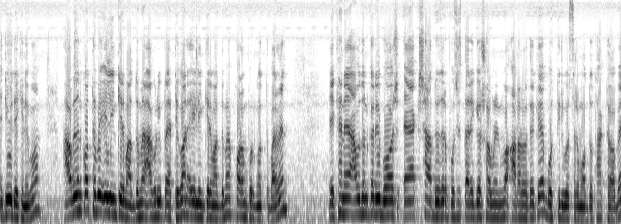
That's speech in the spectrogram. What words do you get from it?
এটিও দেখে নেব। আবেদন করতে হবে এই লিঙ্কের মাধ্যমে, আগ্রহী প্রার্থীগণ এই লিঙ্কের মাধ্যমে ফর্ম পূরণ করতে পারবেন। এখানে আবেদনকারীর বয়স এক সাত দু হাজার পঁচিশ তারিখে সর্বনিম্ন আঠারো থেকে বত্রিশ বছরের মধ্যে থাকতে হবে।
